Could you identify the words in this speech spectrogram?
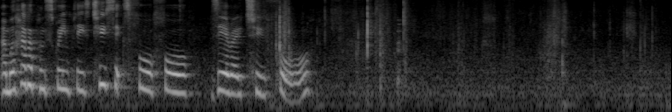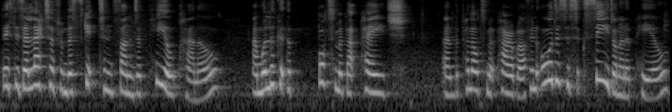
and we'll have up on screen, please, 2644024. This is a letter from the Skipton Fund Appeal Panel, and we'll look at the bottom of that page and the penultimate paragraph. In order to succeed on an appeal,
